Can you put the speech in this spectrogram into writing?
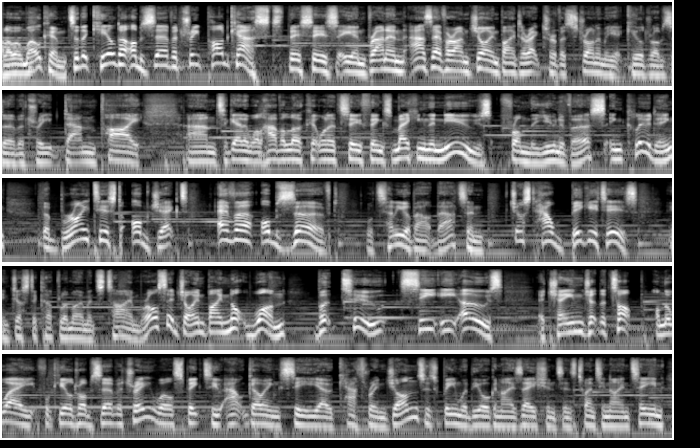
Hello and welcome to the Kielder Observatory podcast. This is Ian Brannan. As ever, I'm joined by Director of Astronomy at Kielder Observatory, Dan Pye. And together we'll have a look at one or two things making the news from the universe, including the brightest object ever observed. We'll tell you about that and just how big it is in just a couple of moments' time. We're also joined by not one, but two CEOs. A change at the top on the way for Kielder Observatory. We'll speak to outgoing CEO Catherine Johns, who's been with the organisation since 2019,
